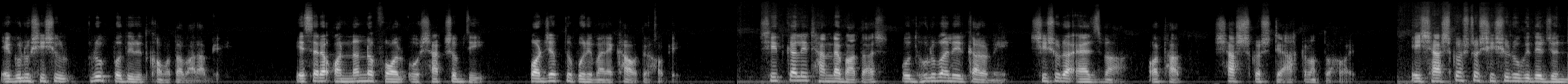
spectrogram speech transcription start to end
এগুলো শিশুর রোগ প্রতিরোধ ক্ষমতা বাড়াবে। এছাড়া অন্যান্য ফল ও শাকসবজি পর্যাপ্ত পরিমাণে খাওয়াতে হবে। শীতকালে ঠান্ডা বাতাস ও ধুলোবালির কারণে শিশুরা অ্যাজমা, অর্থাৎ শ্বাসকষ্টে আক্রান্ত হয়। এই শ্বাসকষ্ট শিশু রোগীদের জন্য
